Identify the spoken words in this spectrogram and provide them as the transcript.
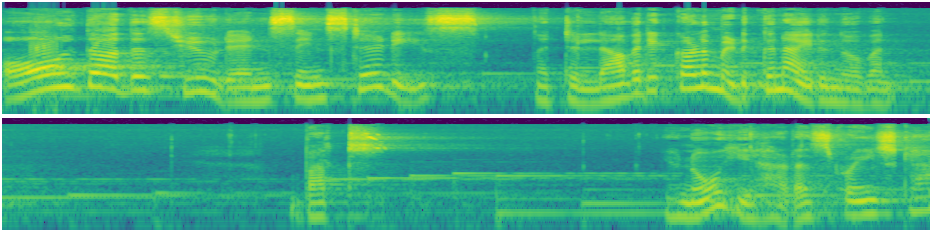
all the other students in studies. മറ്റെല്ലാവരെക്കാളും എടുക്കനായിരുന്നു അവൻ but you know he had a strange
